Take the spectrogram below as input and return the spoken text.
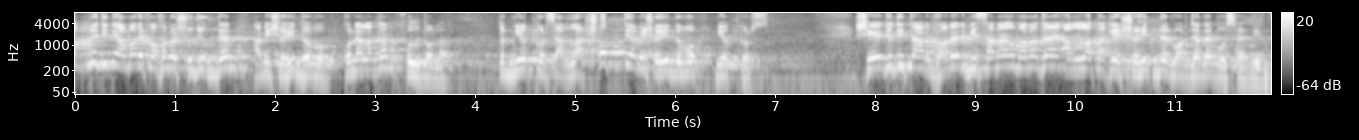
আপনি যদি আমারে কখনো সুযোগ দেন আমি শহীদ হব কোন এলাকার ফুলতলার তো নিয়ত করছে আল্লাহ সত্যি আমি শহীদ হব নিয়ত করছে সে যদি তার ঘরের বিছানায় মারা যায় আল্লাহ তাকে শহীদদের মর্যাদায় পৌঁছায় দিবে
